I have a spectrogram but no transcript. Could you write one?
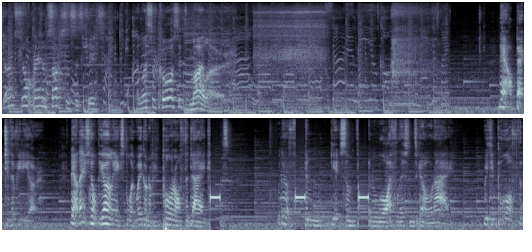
Don't snort random substances, kids. Unless, of course, it's Milo. Now, back to the video. Now, that's not the only exploit we're gonna be pulling off the day. We're gonna f***ing get some f***ing life lessons going, eh? We can pull off the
